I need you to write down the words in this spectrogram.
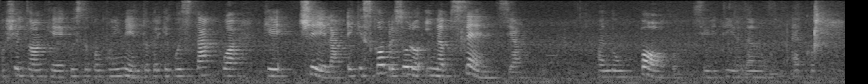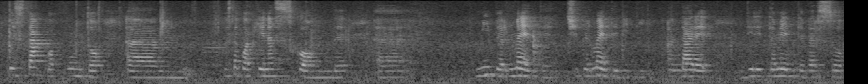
ho scelto anche questo componimento perché quest'acqua che cela e che scopre solo in absenza, quando un poco si ritira da noi. Ecco, quest'acqua appunto, ehm, quest'acqua che nasconde, eh, mi permette, ci permette di, di, andare direttamente verso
